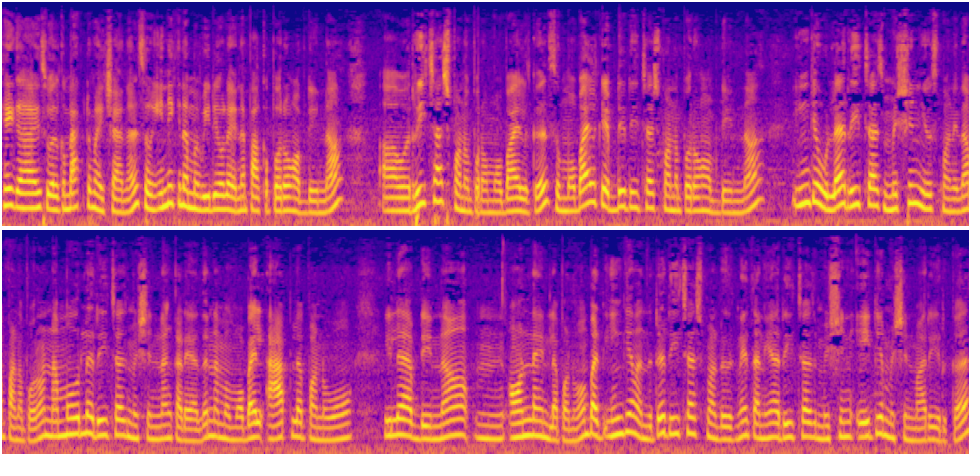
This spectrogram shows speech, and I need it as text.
Hey guys welcome back to my channel so இன்னைக்கு நம்ம வீடியோவில் என்ன பார்க்க போகிறோம் அப்படின்னா ரீசார்ஜ் பண்ண போகிறோம் மொபைலுக்கு ஸோ மொபைலுக்கு எப்படி ரீசார்ஜ் பண்ண போகிறோம் அப்படின்னா இங்கே உள்ள ரீசார்ஜ் மிஷின் யூஸ் பண்ணி தான் பண்ண போகிறோம் நம்ம ஊரில் ரீசார்ஜ் மிஷின்லாம் கிடையாது. நம்ம மொபைல் ஆப்பில் பண்ணுவோம். இல்லை அப்படின்னா ஆன்லைனில் பண்ணுவோம். பட் இங்கே வந்துட்டு ரீசார்ஜ் பண்ணுறதுக்குனே தனியாக ரீசார்ஜ் மிஷின் ஏடிஎம் மிஷின் மாதிரி இருக்குது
